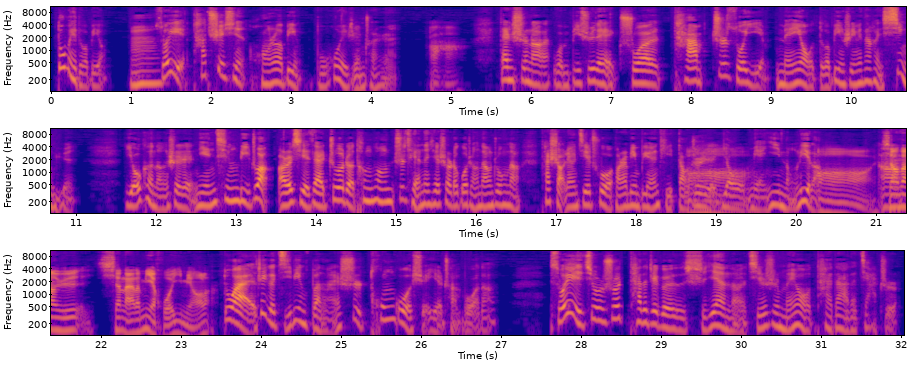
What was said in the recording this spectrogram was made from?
都没得病。嗯所以他确信黄热病不会人传人。啊但是呢，我们必须得说，他之所以没有得病，是因为他很幸运。有可能是年轻力壮，而且在遮着腾腾之前那些事儿的过程当中呢，他少量接触黄热病病原体，导致有免疫能力了。哦，啊相当于先来了灭活疫苗了。对，这个疾病本来是通过血液传播的，所以就是说他的这个实验呢，其实是没有太大的价值，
